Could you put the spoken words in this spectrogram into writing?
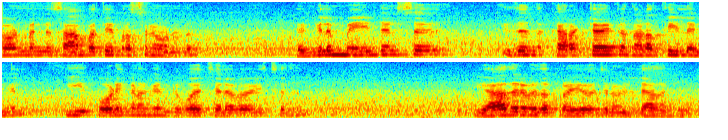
ഗവൺമെന്റിന് സാമ്പത്തിക പ്രശ്നമുണ്ട്. എങ്കിലും മെയിന്റനൻസ് ഇത് കറക്റ്റായിട്ട് നടത്തിയില്ലെങ്കിൽ ഈ കോടിക്കണക്കിന് രൂപ ചിലവഴിച്ചത് യാതൊരുവിധ പ്രയോജനവും ഇല്ലാതെ പോകും.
